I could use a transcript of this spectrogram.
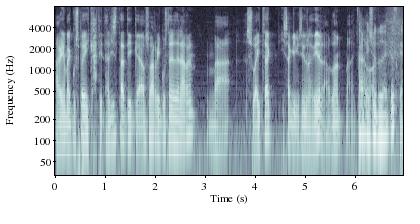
agian ba ikuspegi kapitalistatik eh, oso argi ikusten ez den arren, ba, zuaitzak izaki bizidunak direla, orduan, ba, claro, gaixotu daitezke.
